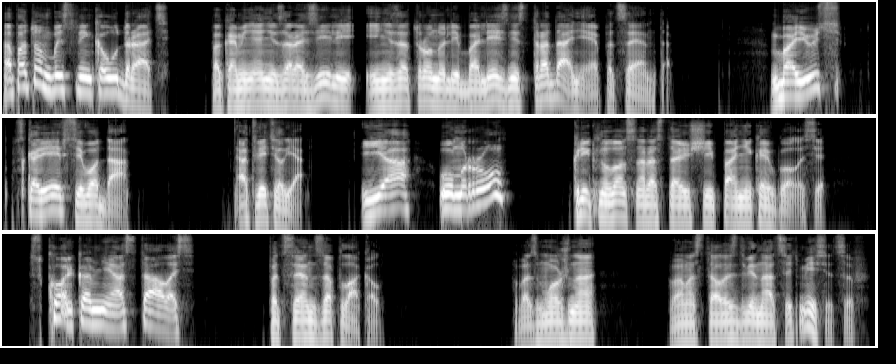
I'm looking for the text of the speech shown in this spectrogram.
а потом быстренько удрать, пока меня не заразили и не затронули болезни страдания пациента. «Боюсь, скорее всего, да», — ответил я. «Я умру?» — крикнул он с нарастающей паникой в голосе. «Сколько мне осталось?» Пациент заплакал. «Возможно, вам осталось двенадцать месяцев», —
